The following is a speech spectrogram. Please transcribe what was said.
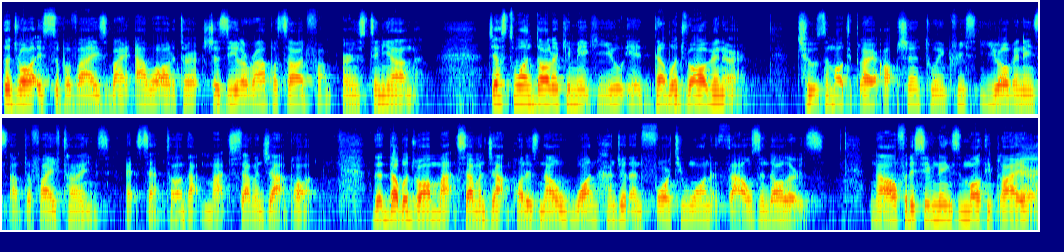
The draw is supervised by our auditor Shazila Rampersad from Ernst & Young. Just $1 can make you a double draw winner. Choose the multiplier option to increase your winnings up to five times, except on that Match 7 jackpot. The double draw Match 7 jackpot is now $141,000. Now for this evening's multiplier.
